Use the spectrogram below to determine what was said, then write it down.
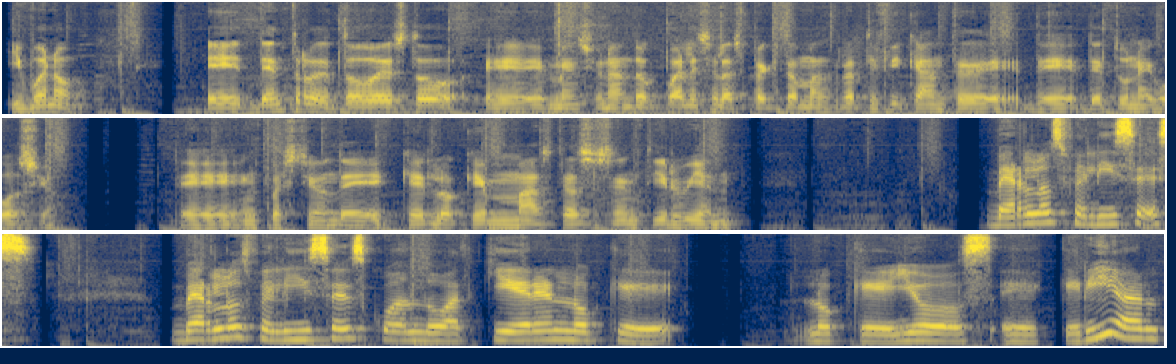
Y bueno, eh, dentro de todo esto, mencionando cuál es el aspecto más gratificante de, tu negocio, en cuestión de qué es lo que más te hace sentir bien. Verlos felices, verlos felices cuando adquieren lo que, lo que ellos querían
